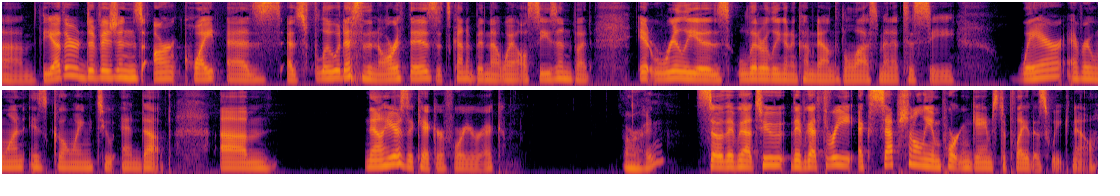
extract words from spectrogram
Um, the other divisions aren't quite as as fluid as the North is. It's kind of been that way all season, but it really is literally going to come down to the last minute to see where everyone is going to end up. Um, now, here's a kicker for you, Rick. All right. So they've got two, they've got three exceptionally important games to play this week now.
